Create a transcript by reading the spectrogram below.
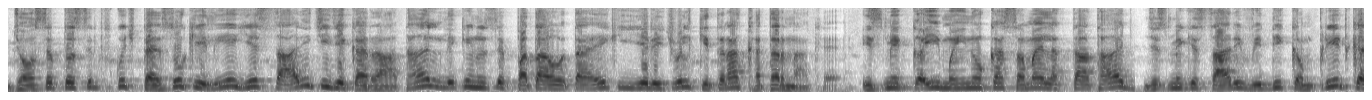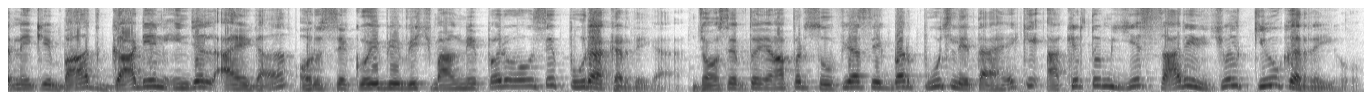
जोसेफ तो सिर्फ़ कुछ पैसों के लिए ये सारी चीज़ें कर रहा था, लेकिन उसे पता होता है कि ये रिचुअल कितना खतरनाक है। इसमें कई महीनों का समय लगता था, जिसमें की सारी विधि कंप्लीट करने के बाद गार्डियन एंजल आएगा और उससे कोई भी विश मांगने पर वो उसे पूरा कर देगा। जोसेफ तो यहाँ पर सोफिया से एक बार पूछ लेता है कि आखिर तुम ये सारी रिचुअल क्यों कर रही हो?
